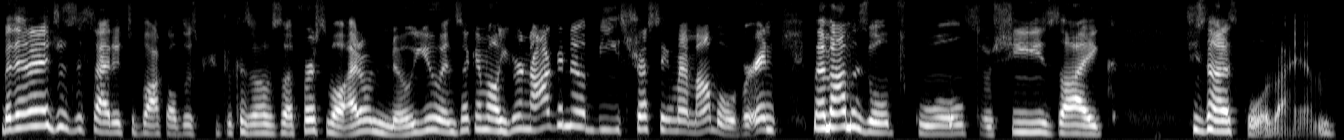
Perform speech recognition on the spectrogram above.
but then I just decided to block all those people because I was like, first of all, I don't know you, and second of all, you're not gonna be stressing my mom over. And my mom is old school, so she's like, she's not as cool as I am.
